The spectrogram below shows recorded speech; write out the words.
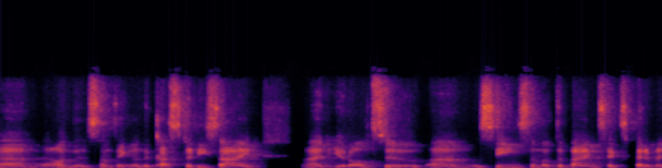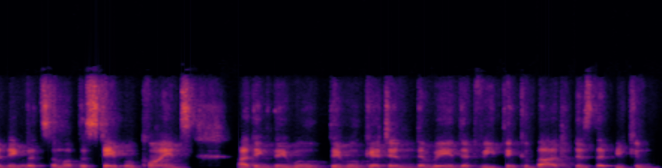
um, on the, something on the custody side, and you're also um, seeing some of the banks experimenting with some of the stable coins. I think they will they will get in. The way that we think about it is that we can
